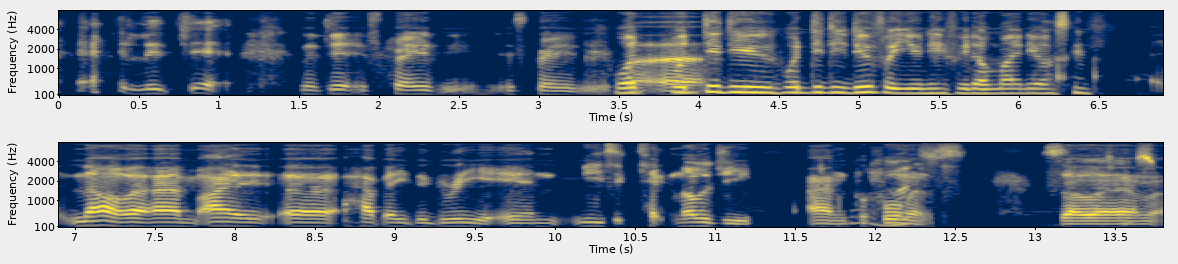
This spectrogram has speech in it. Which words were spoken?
legit, legit. It's crazy. It's crazy. What But, uh, what did you what did you do for uni if you don't mind me asking? No, um, I uh, have a degree in music technology and Oh, performance. So, um,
